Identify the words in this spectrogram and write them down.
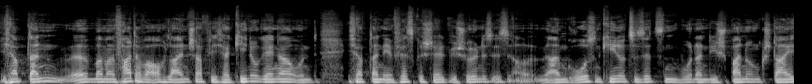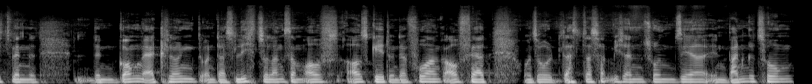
ich habe dann, äh, weil mein Vater war auch leidenschaftlicher Kinogänger und ich habe dann eben festgestellt, wie schön es ist, in einem großen Kino zu sitzen, wo dann die Spannung steigt, wenn den Gong erklingt und das Licht so langsam auf, ausgeht und der Vorhang auffährt und so. Das, das hat mich dann schon sehr in Bann gezogen.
